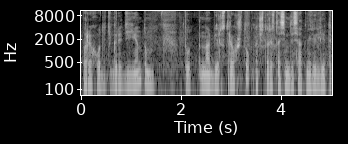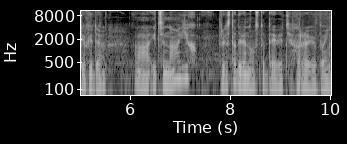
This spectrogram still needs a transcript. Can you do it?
переходить градієнтом. Тут набір з трьох штук на 470 мл йде. І ціна їх 399 гривень.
